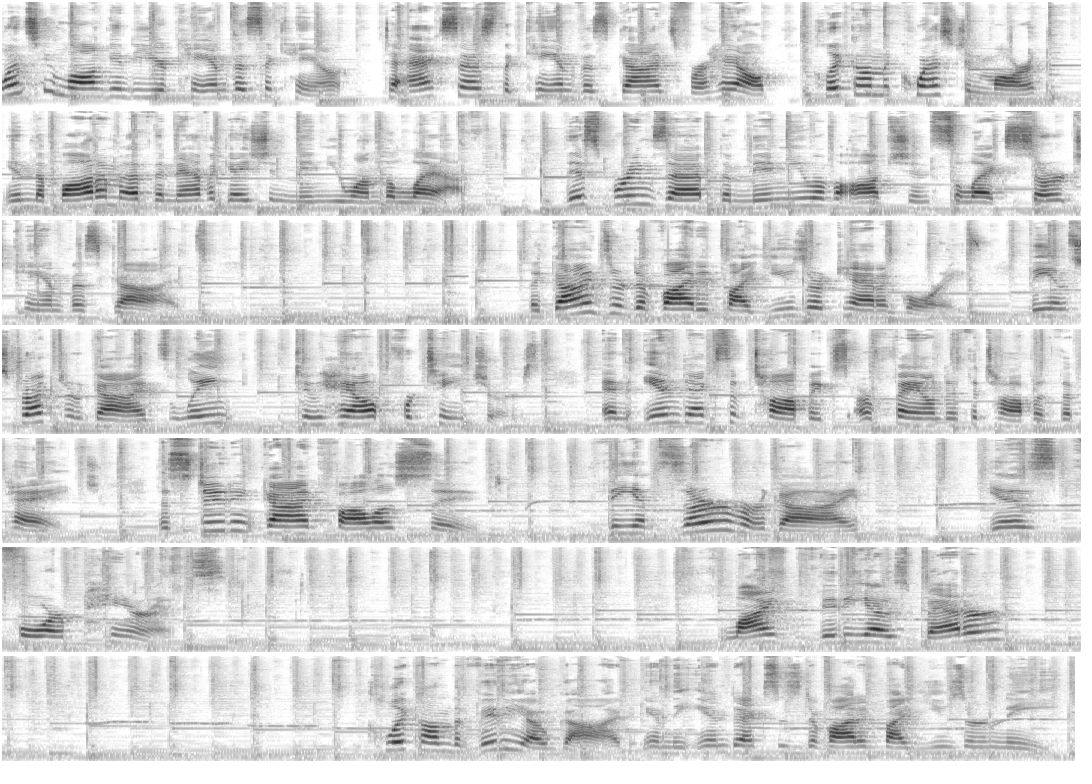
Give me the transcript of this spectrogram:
Once you log into your Canvas account, to access the Canvas guides for help, click on the question mark in the bottom of the navigation menu on the left. This brings up the menu of options. Select Search Canvas Guides. The guides are divided by user categories. The instructor guides link to help for teachers. An index of topics are found at the top of the page. The student guide follows suit. The observer guide is for parents. Like videos better? Click on the video guide and the index is divided by user need.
